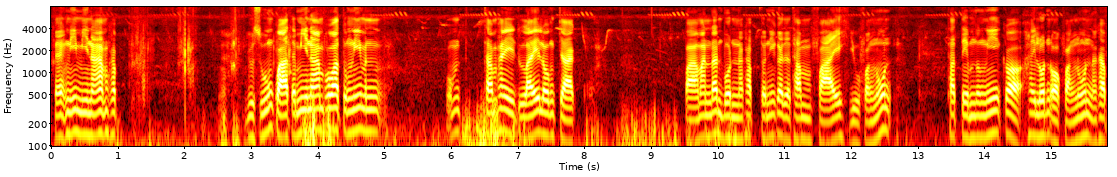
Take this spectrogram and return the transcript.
แปลงนี้มีน้ำครับ อยู่สูงกว่าแต่มีน้ำเพราะว่าตรงนี้มัน ผมทำให้ไหลลงจากป่ามันด้านบนนะครับ ตัวนี้ก็จะทำฝายอยู่ฝั่งนู้น ถ้าเต็มตรงนี้ก็ให้ล้นออกฝั่งนู้นนะครับ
